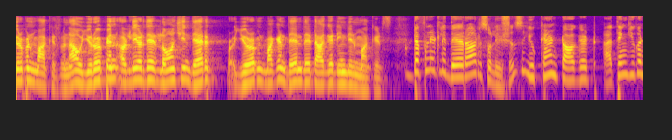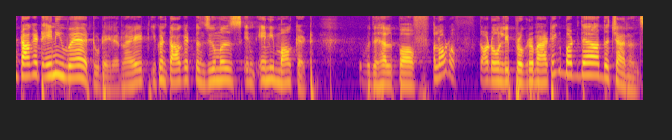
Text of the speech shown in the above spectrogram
European markets. But now European earlier they launch in their European market, then they target Indian markets. definitely there are solutions. You can target. I think you can target anywhere today, right? You can target consumers in any market with the help of a lot of not only programmatic, but there are the channels.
